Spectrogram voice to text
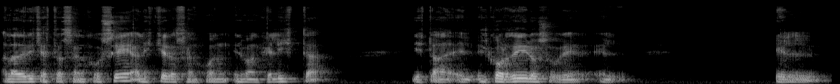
a la derecha está San José, a la izquierda San Juan el Evangelista, y está el, Cordero sobre el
